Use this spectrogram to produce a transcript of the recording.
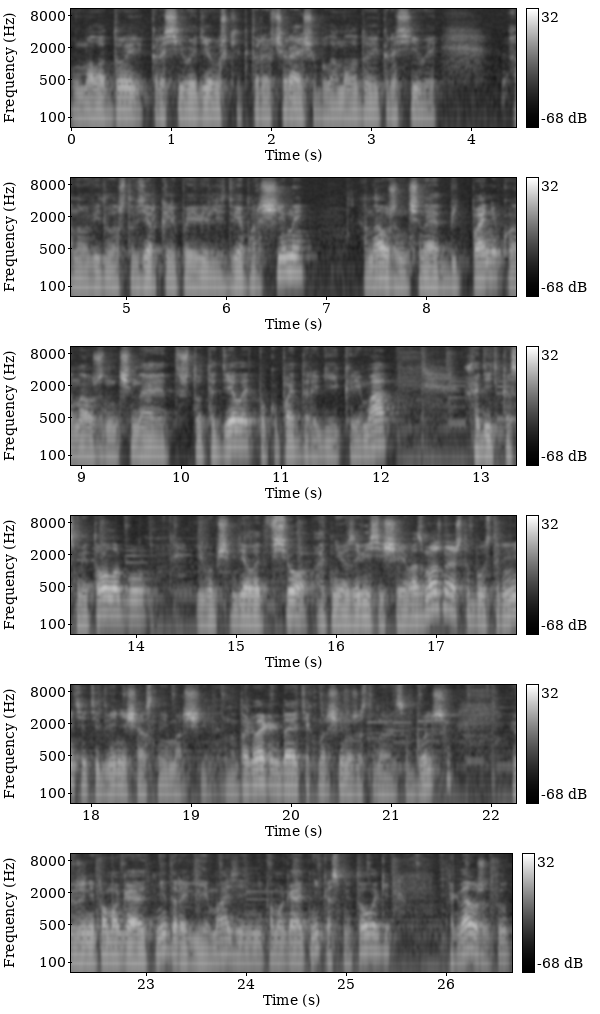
у молодой красивой девушки, которая вчера еще была молодой и красивой, она увидела, что в зеркале появились две морщины, она уже начинает бить панику, она уже начинает что-то делать, покупать дорогие крема, ходить к косметологу и, в общем, делать все от нее зависящее и возможное, чтобы устранить эти две несчастные морщины. Но тогда, когда этих морщин уже становится больше, и уже не помогают ни дорогие мази, не помогают ни косметологи, тогда уже тут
